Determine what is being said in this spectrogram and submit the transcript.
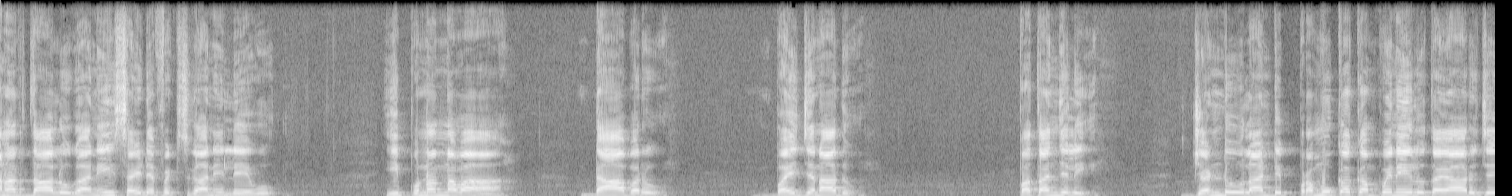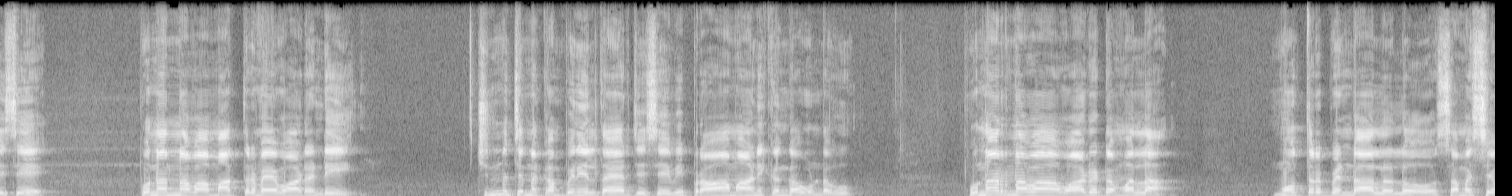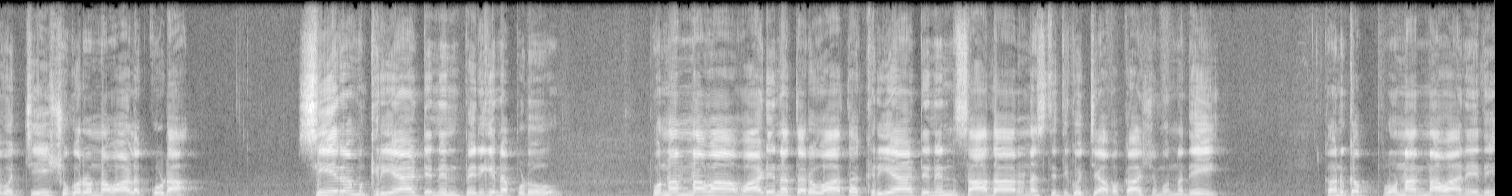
అనర్థాలు కానీ సైడ్ ఎఫెక్ట్స్ కానీ లేవు. ఈ పునర్నవ డాబరు బైద్యనాథ్ పతంజలి జండు లాంటి ప్రముఖ కంపెనీలు తయారు చేసే పునర్నవ మాత్రమే వాడండి. చిన్న చిన్న కంపెనీలు తయారు చేసేవి ప్రామాణికంగా ఉండవు. పునర్నవ వాడటం వల్ల మూత్రపిండాలలో సమస్య వచ్చి షుగర్ ఉన్న వాళ్ళకు కూడా సీరం క్రియాటినిన్ పెరిగినప్పుడు పునర్నవ వాడిన తరువాత క్రియాటినిన్ సాధారణ స్థితికి వచ్చే అవకాశం ఉన్నది కనుక పునర్నవ అనేది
